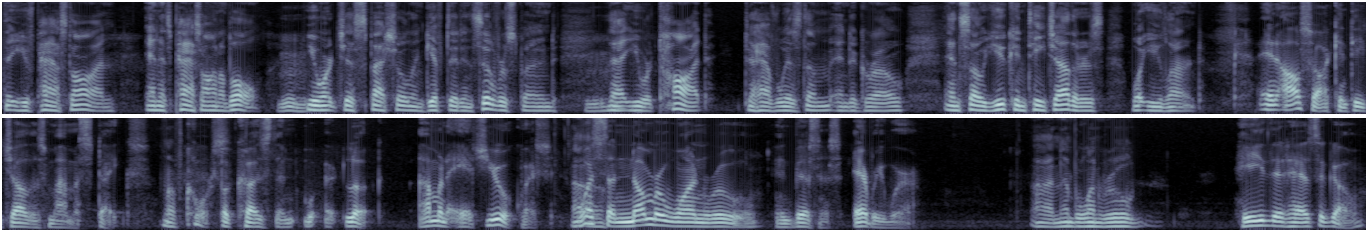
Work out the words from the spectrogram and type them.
that you've passed on, and it's pass onable. You weren't just special and gifted and silver spooned; that you were taught to have wisdom and to grow, and so you can teach others what you learned. and also, I can teach others my mistakes Of course. because the look. I'm going to ask you a question. What's the number one rule in business everywhere? uh, number one rule He that has the go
